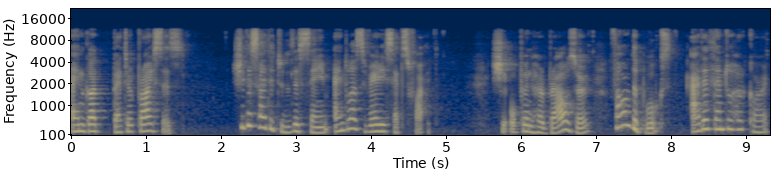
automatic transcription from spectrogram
and got better prices. She decided to do the same and was very satisfied. She opened her browser, found the books, added them to her cart,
